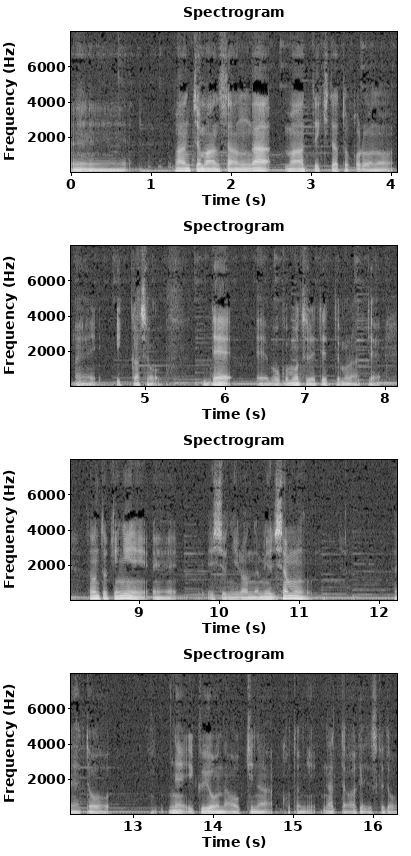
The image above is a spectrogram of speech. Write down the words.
えー、パンチョマンさんが回ってきたところの、えー、1箇所で、えー、僕も連れてってもらってその時に、えー、一緒にいろんなミュージシャンも、えーとね、行くような大きなことになったわけですけど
